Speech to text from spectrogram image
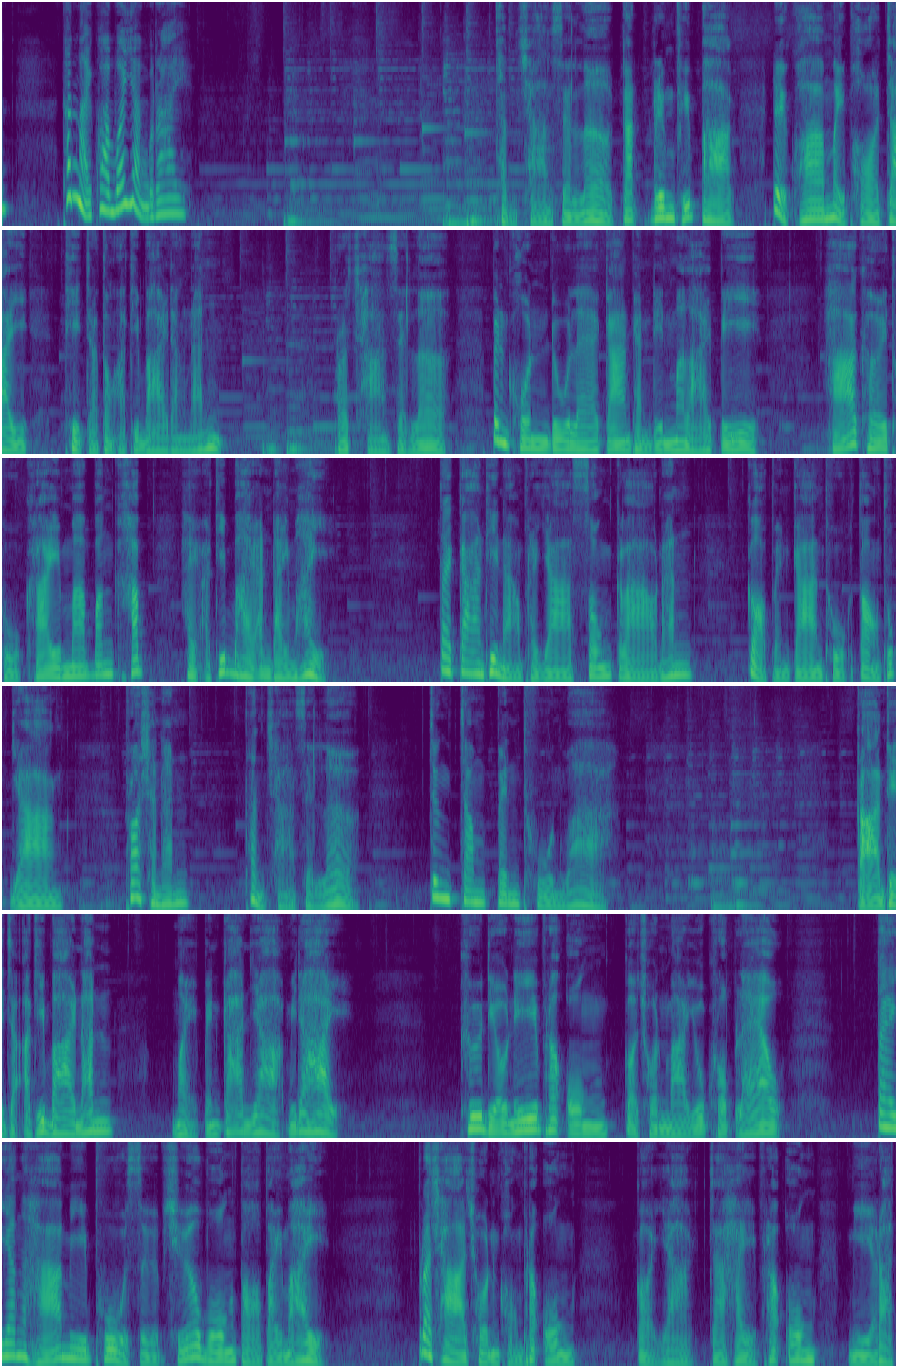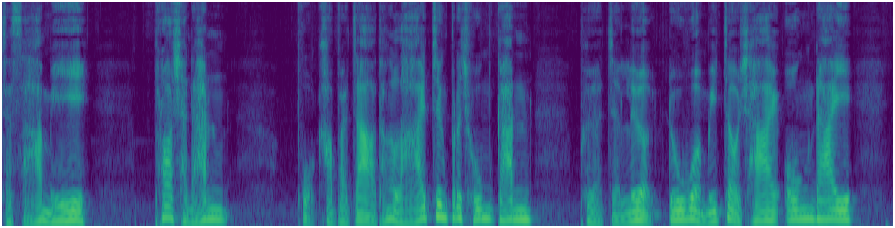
ท่านหมายความว่าอย่างไร ท่าน chancellor กัดริมฝีปากด้วยความไม่พอใจที่จะต้องอธิบายดังนั้น เพราะ chancellor เป็นคนดูแลการแผ่นดินมาหลายปี หาเคยถูกใครมาบังคับให้อธิบายอันใดไม่ แต่การที่นางพระยาทรงกล่าวนั้น ก็เป็นการถูกต้องทุกอย่าง เพราะฉะนั้นท่านชาเซลเลอร์ จึงจำเป็นทูลว่า การที่จะอธิบายนั้น ไม่เป็นการยากไม่ได้ คือเดี๋ยวนี้พระองค์ก็ชนมายุครบแล้ว แต่ยังหามีผู้สืบเชื้อวงต่อไปไหม ประชาชนของพระองค์ ก็อยากจะให้พระองค์มีราชสามี เพราะฉะนั้น พวกข้าพเจ้าทั้งหลายจึงประชุมกัน เพื่อจะเลือกดูว่ามีเจ้าชายองค์ใด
